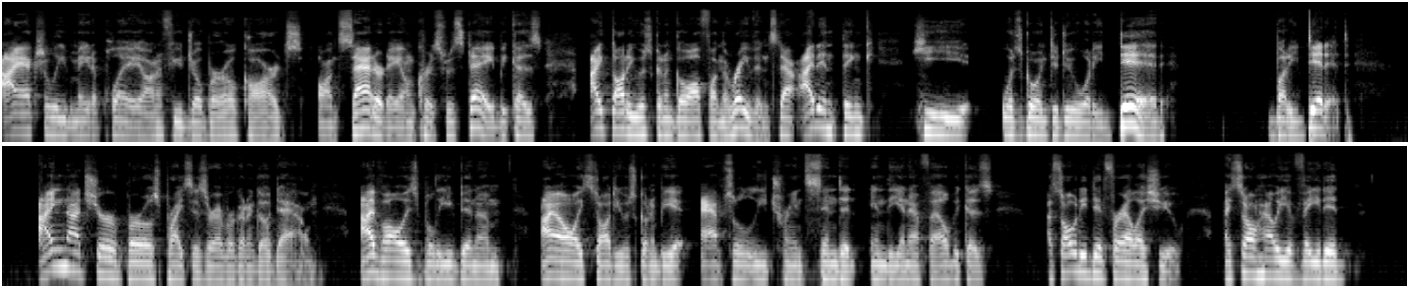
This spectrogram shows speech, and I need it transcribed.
I actually made a play on a few Joe Burrow cards on Saturday on Christmas Day because I thought he was going to go off on the Ravens. Now, I didn't think he was going to do what he did, but he did it. I'm not sure if Burrow's prices are ever going to go down. I've always believed in him. I always thought he was going to be absolutely transcendent in the NFL because I saw what he did for LSU. I saw how he evaded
